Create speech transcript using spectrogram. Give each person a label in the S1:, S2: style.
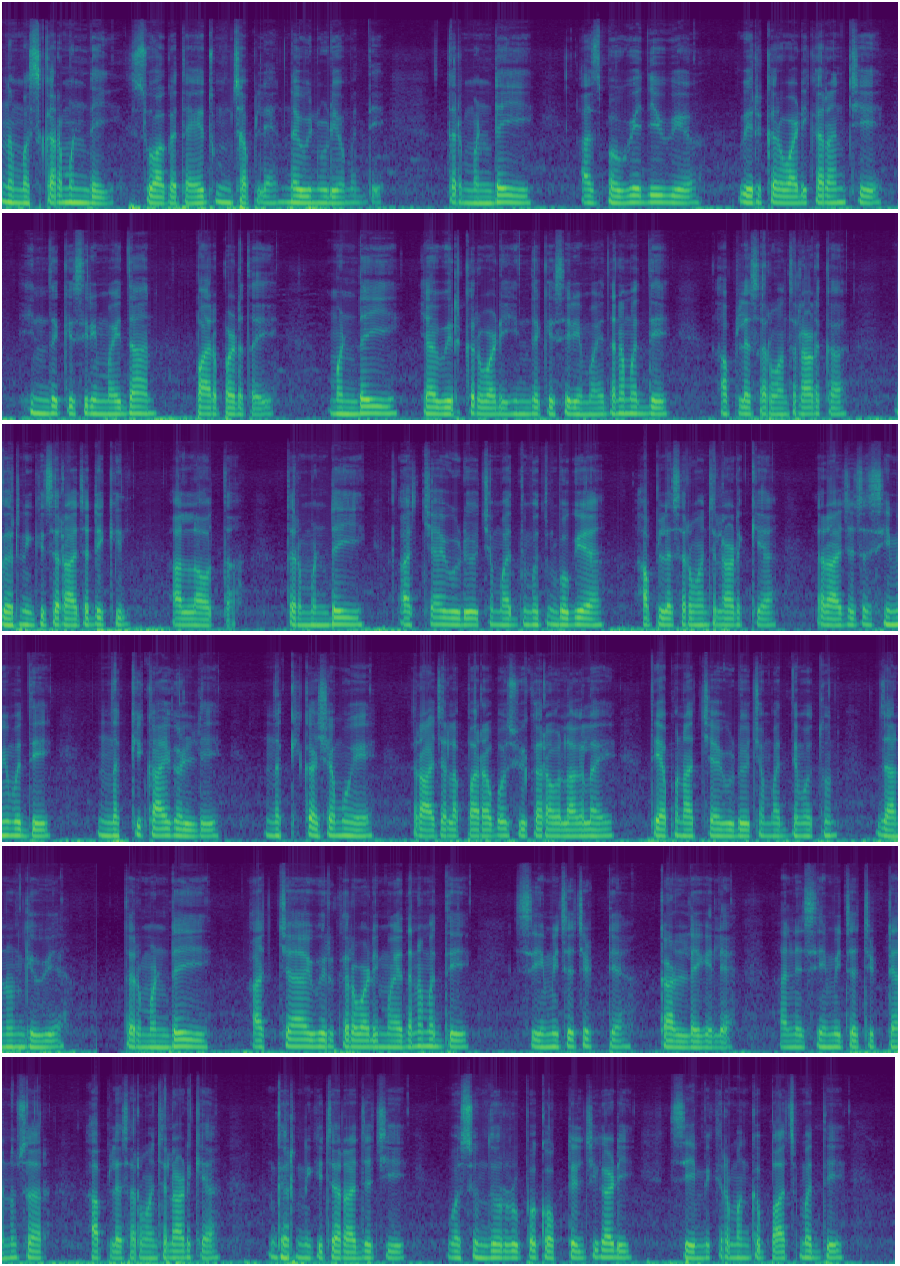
S1: नमस्कार मंडई स्वागत आहे तुमचं आपल्या नवीन व्हिडिओमध्ये. तर मंडई आज भव्य दिव्य विरकरवाडीकरांचे हिंद केसरी मैदान पार पडत आहे मंडई या विरकरवाडी हिंद केसरी मैदानामध्ये आपल्या सर्वांचा लाडका घरनिकीचा राजा देखील आला होता. तर मंडई आजच्या व्हिडिओच्या माध्यमातून बघूया आपल्या सर्वांच्या लाडक्या राजाच्या सीमेमध्ये नक्की काय घडले नक्की कशामुळे राजाला पराभव स्वीकारावा लागला आहे ते आपण आजच्या व्हिडिओच्या माध्यमातून जाणून घेऊया. तर मंडई आजच्या विरकरवाडी मैदानामध्ये सेमीच्या चिठ्ठ्या काढल्या गेल्या आणि सेमीच्या चिठ्ठ्यानुसार आपल्या सर्वांच्या लाडक्या घरनिकीच्या राजाची व सुंदर रूप कॉकटेलची गाडी सेमी क्रमांक पाचमध्ये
